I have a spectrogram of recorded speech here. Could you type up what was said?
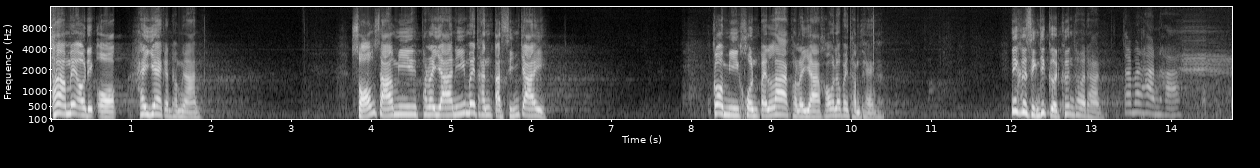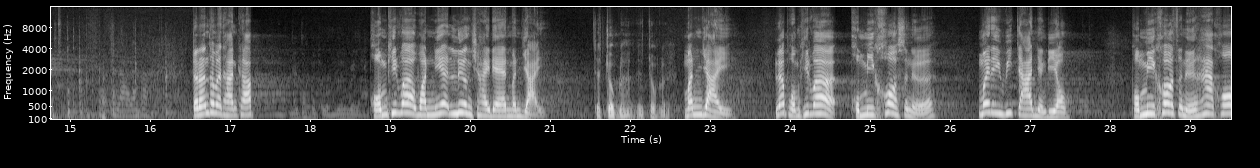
ถ้าไม่เอาเด็กออกให้แยกกันทำงาน สองสามีภรรยานี้ไม่ทันตัดสินใจ ก็มีคนไปลากภรรยาเขาแล้วไปทำแท้งฮะนี่คือสิ่งที่เกิดขึ้นท่านประธานท่านประธานคะหมดเวลาแล้วค่ะดังนั้นท่านประธานครับ ผมคิดว่าวันนี้เรื่องชายแดนมันใหญ่ จะจบแล้วฮะจะจบแล้วมันใหญ่ แล้วผมคิดว่าผมมีข้อเสนอ ไม่ได้วิจารณ์อย่างเดียว ผมมีข้อเสนอ 5 ข้อ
